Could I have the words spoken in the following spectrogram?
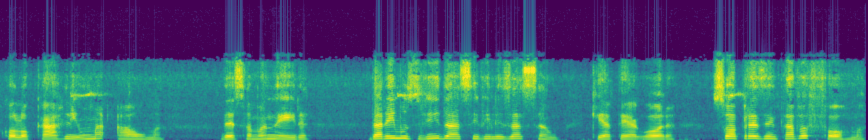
colocar-lhe uma alma. Dessa maneira, daremos vida à civilização, que até agora só apresentava forma,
